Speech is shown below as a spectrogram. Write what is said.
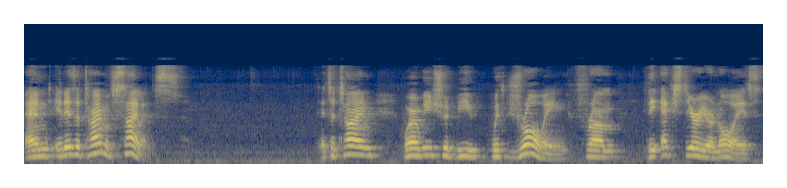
And it is a time of silence. It's a time where we should be withdrawing from the exterior noise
